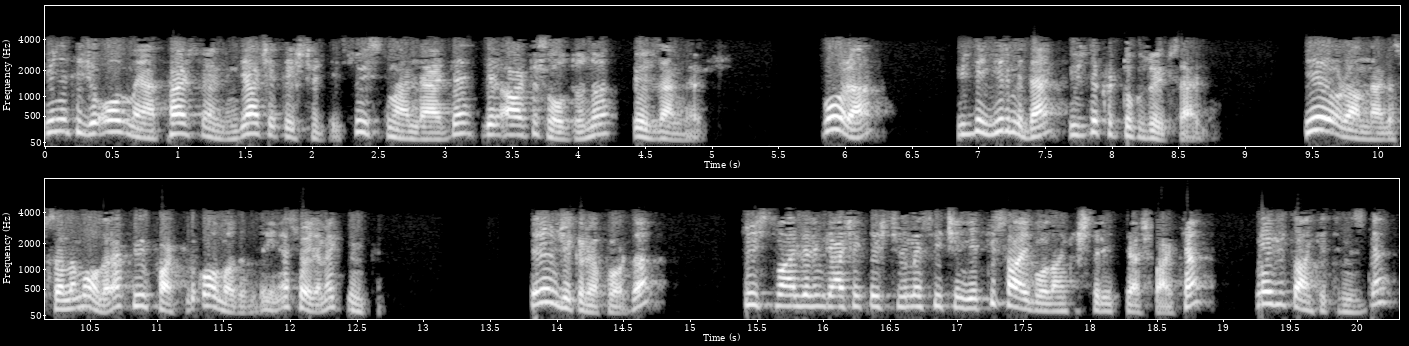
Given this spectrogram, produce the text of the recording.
yönetici olmayan personelin gerçekleştirdiği suistimallerde bir artış olduğunu gözlemliyoruz. Bu oran %20'den %49'a yükseldi. Diğer oranlarda sıralama olarak büyük farklılık olmadığını da yine söylemek mümkün. Bir önceki raporda suistimallerin gerçekleştirilmesi için yetki sahibi olan kişilere ihtiyaç varken mevcut anketimizde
